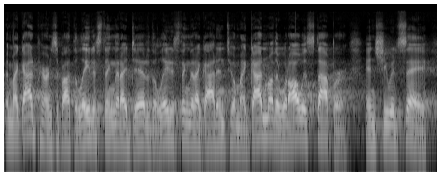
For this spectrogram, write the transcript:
and my godparents about the latest thing that I did or the latest thing that I got into. And my godmother would always stop her and she would say,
